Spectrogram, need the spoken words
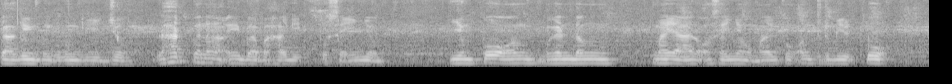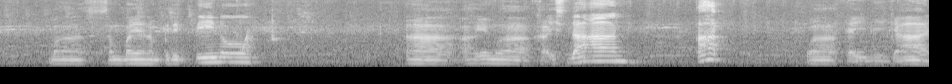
gagawin ko ibang video. Lahat po na ibabahagi ko po sa inyo. Yun po ang magandang may ano ko sa inyo. May ko contribute po. Mga sambayan ng Pilipino, uh, aking mga kaisdaan, at mga kaibigan.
